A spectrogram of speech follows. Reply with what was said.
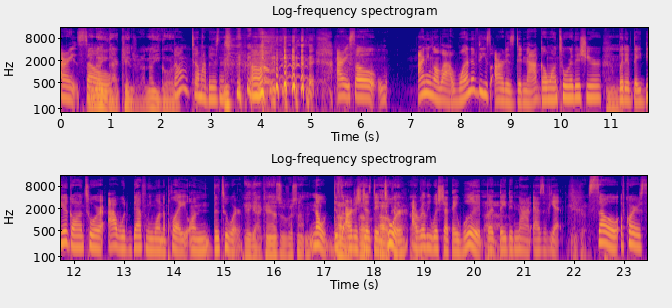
all right. So I know you got Kendrick. I know you going. Don't tell my business. um, all right, so I ain't even gonna lie. One of these artists did not go on tour this year, Mm. but if they did go on tour, I would definitely want to play on the tour. It got canceled or something. No, this Oh, artist oh, just didn't okay, tour. I okay. Ah. really wish that they would, but they did not as of yet. Okay. So, of course,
